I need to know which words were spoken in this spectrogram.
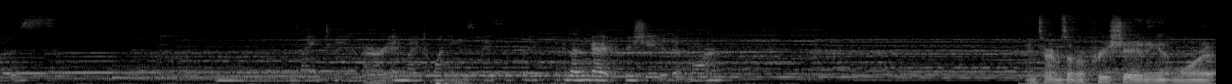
was. Mm, 19 in my 20s, basically, because I think I appreciated it more. In terms of appreciating it more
